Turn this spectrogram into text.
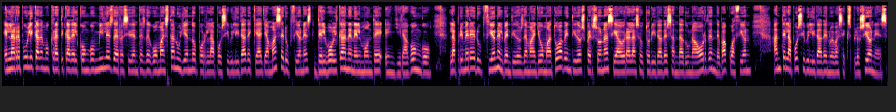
En la República Democrática del Congo, miles de residentes de Goma están huyendo por la posibilidad de que haya más erupciones del volcán en el monte en Giragongo. La primera erupción, el 22 de mayo, mató a 22 personas y ahora las autoridades han dado una orden de evacuación ante la posibilidad de nuevas explosiones.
